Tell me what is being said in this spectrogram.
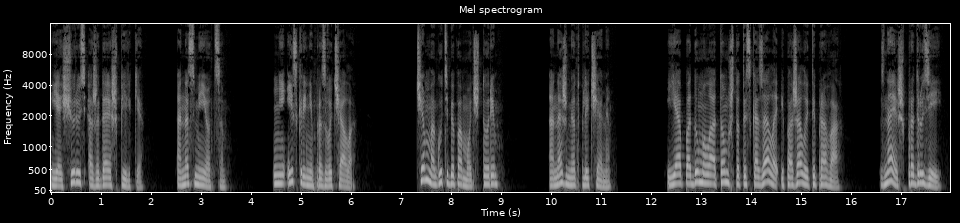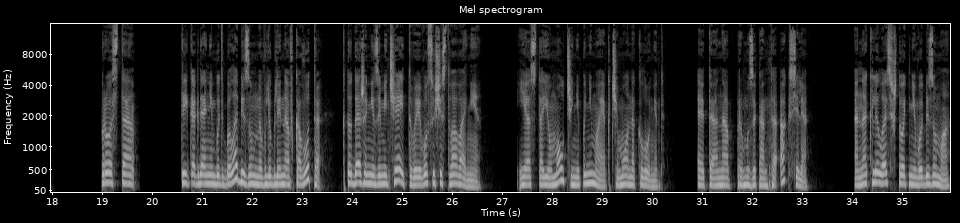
Я щурюсь, ожидая шпильки. Она смеется. Не искренне прозвучало. «Чем могу тебе помочь, Тори?» Она жмет плечами. «Я подумала о том, что ты сказала, и, пожалуй, ты права. Знаешь, про друзей. Просто ты когда-нибудь была безумно влюблена в кого-то, кто даже не замечает твоего существования? Я стою молча, не понимая, к чему она клонит. Это она про музыканта Акселя? Она клялась, что от него без ума.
